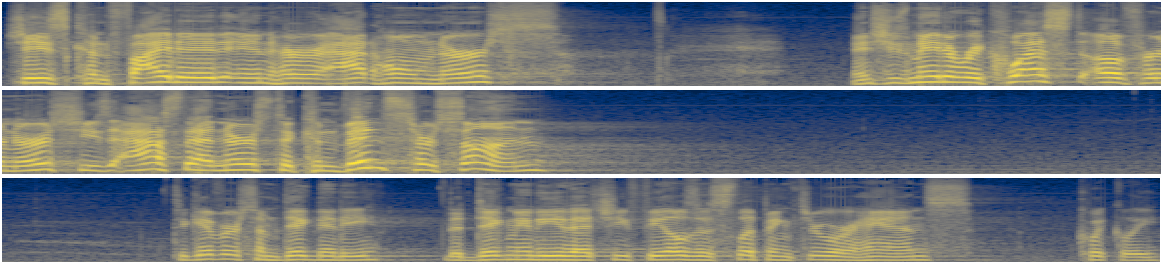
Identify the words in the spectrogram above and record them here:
She's confided in her at home nurse. And she's made a request of her nurse. She's asked that nurse to convince her son to give her some dignity, the dignity that she feels is slipping through her hands quickly.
